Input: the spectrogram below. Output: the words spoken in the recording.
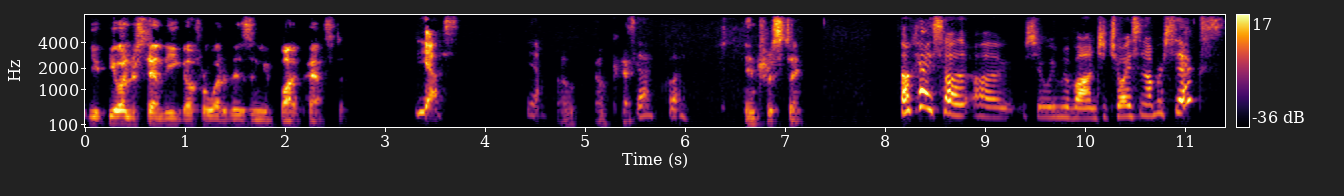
you you understand the ego for what it is and you've bypassed it yes yeah. Oh, okay. Exactly. Interesting. Okay, so uh, should we move on to choice number six?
